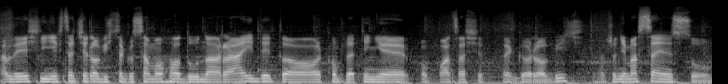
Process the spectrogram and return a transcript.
ale jeśli nie chcecie robić tego samochodu na rajdy, to kompletnie nie opłaca się tego robić. Znaczy nie ma sensu.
